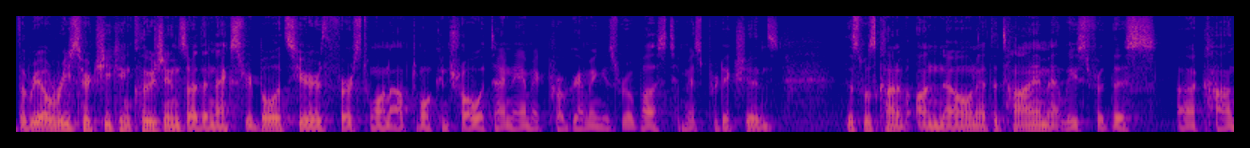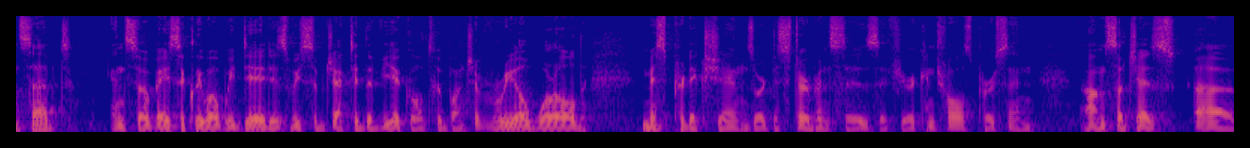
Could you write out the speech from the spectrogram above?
the real researchy conclusions are the next three bullets here. The first one, optimal control with dynamic programming is robust to miss predictions. This was kind of unknown at the time, at least for this uh, concept. And so basically what we did is we subjected the vehicle to a bunch of real world mispredictions or disturbances if you're a controls person, um, such as uh,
